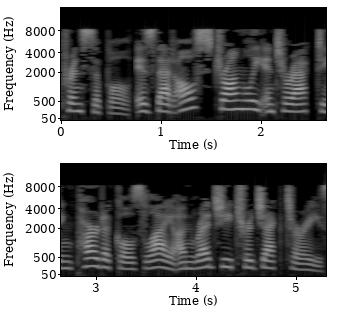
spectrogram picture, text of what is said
principle is that all strongly interacting particles lie on Regge trajectories.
